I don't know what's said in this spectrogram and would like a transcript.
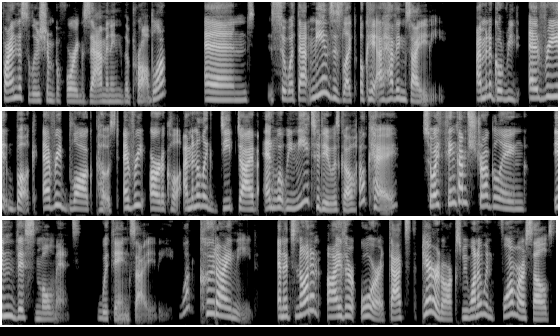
find the solution before examining the problem. And so, what that means is like, okay, I have anxiety. I'm going to go read every book, every blog post, every article. I'm going to like deep dive. And what we need to do is go, okay, So I think I'm struggling in this moment with anxiety. What could I need? And it's not an either or. That's the paradox. We want to inform ourselves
